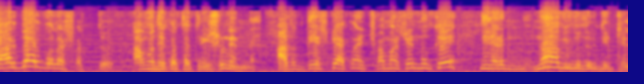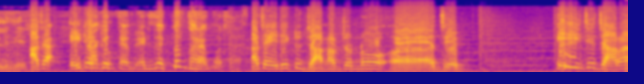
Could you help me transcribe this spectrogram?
বারবার বলা সত্ত্বেও আমাদের কথা তিনি শুনেন না। আর দেশকে এখন ছ মাসের মুখে তিনি একটা মহাবিপদের দিকে ঠেলে দিয়েছে। আচ্ছা, এইটা এটা খুব খারাপ কথা। আচ্ছা এটা একটু জানার জন্য যে এই যে যারা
